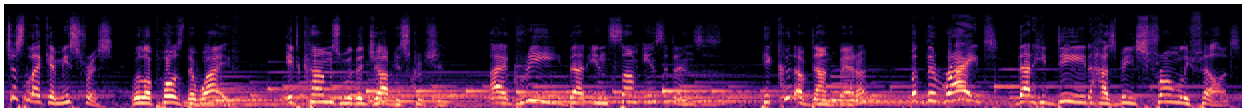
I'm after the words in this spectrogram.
Just like a mistress will oppose the wife, it comes with the job description. I agree that in some incidences he could have done better, but the right that he did has been strongly felt.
